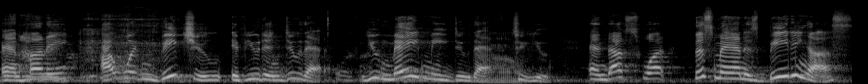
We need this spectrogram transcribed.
And honey, I wouldn't beat you if you didn't do that. You made me do that to you. And that's what this man is beating us.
